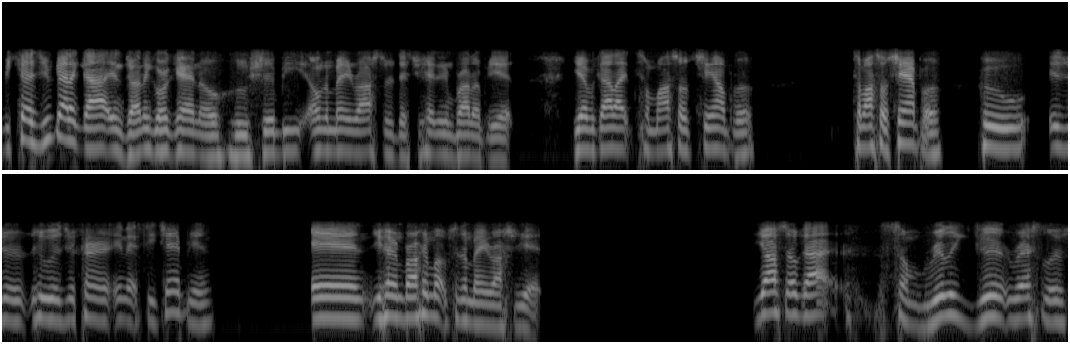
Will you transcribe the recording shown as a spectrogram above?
because you got a guy in Johnny Gargano who should be on the main roster that you hadn't even brought up yet. You have a guy like Tommaso Ciampa, Tommaso Ciampa, who is your who is your current NXT champion, and you haven't brought him up to the main roster yet. You also got some really good wrestlers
